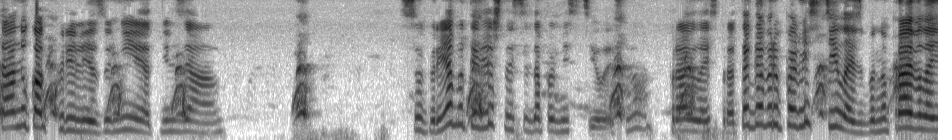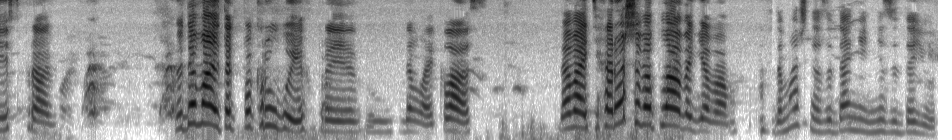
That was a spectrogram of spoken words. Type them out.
Да ну как прилезу? Нет, нельзя. Супер. Я бы, конечно, сюда поместилась. Ну, правило есть правило. Так говорю, поместилась бы, но правило есть правило. Ну давай так по кругу их. Давай, класс. Давайте, хорошего плавания вам. Домашнее задание не задают.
